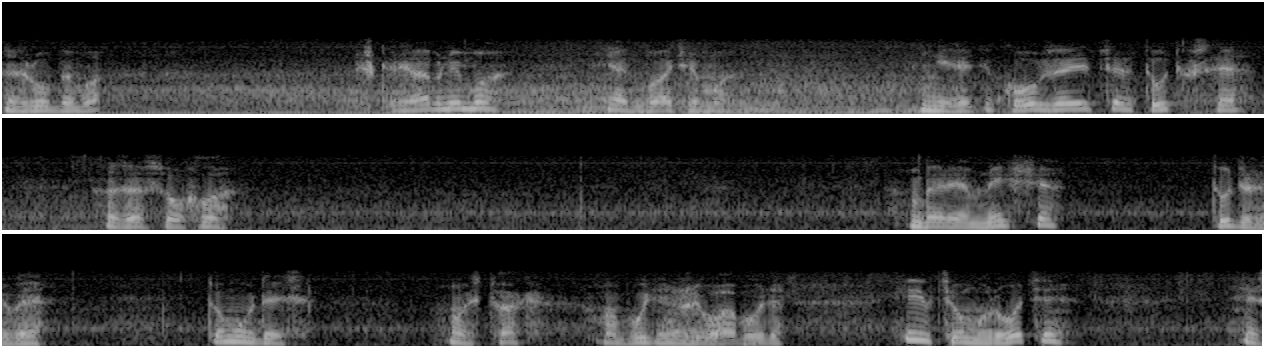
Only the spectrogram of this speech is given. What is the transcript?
Зробимо, шкрябнемо, як бачимо, ні, ковзається, тут все засохло. Беремо нижче, тут живе. Тому десь ось так, мабуть, жива буде. І в цьому році із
